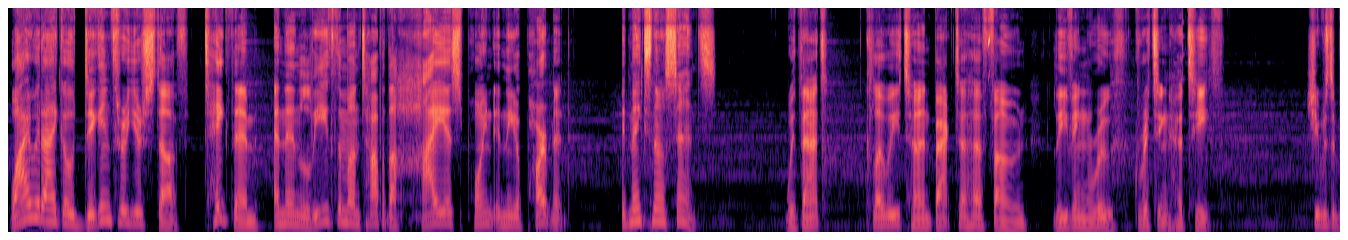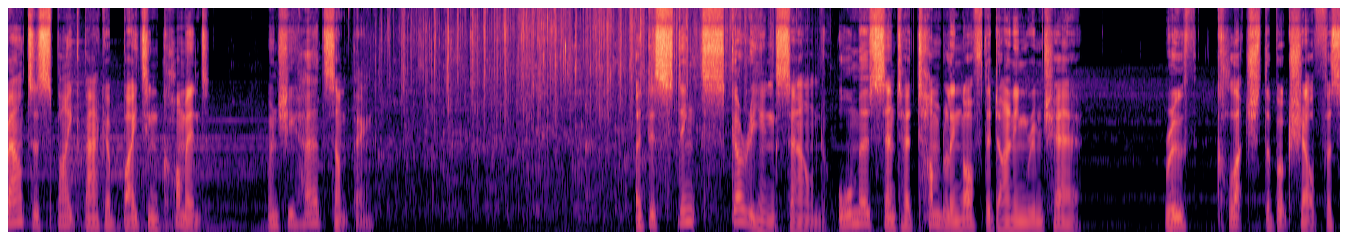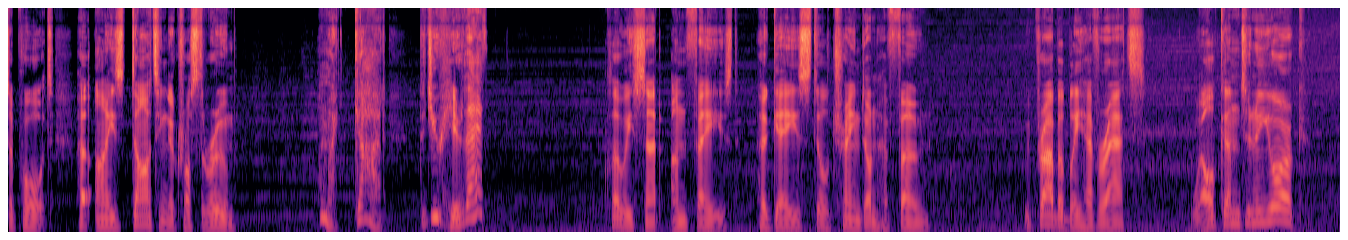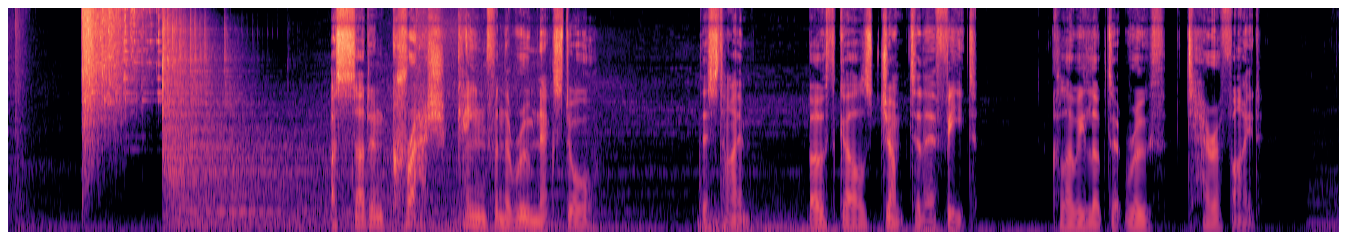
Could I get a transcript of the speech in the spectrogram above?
Why would I go digging through your stuff, take them, and then leave them on top of the highest point in the apartment? It makes no sense. With that, Chloe turned back to her phone, leaving Ruth gritting her teeth. She was about to spike back a biting comment when she heard something. A distinct scurrying sound almost sent her tumbling off the dining room chair. Ruth clutched the bookshelf for support, her eyes darting across the room. Oh my god, did you hear that? Chloe sat unfazed, her gaze still trained on her phone. We probably have rats, Welcome to New York. A sudden crash came from the room next door. This time, both girls jumped to their feet. Chloe looked at Ruth, terrified.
